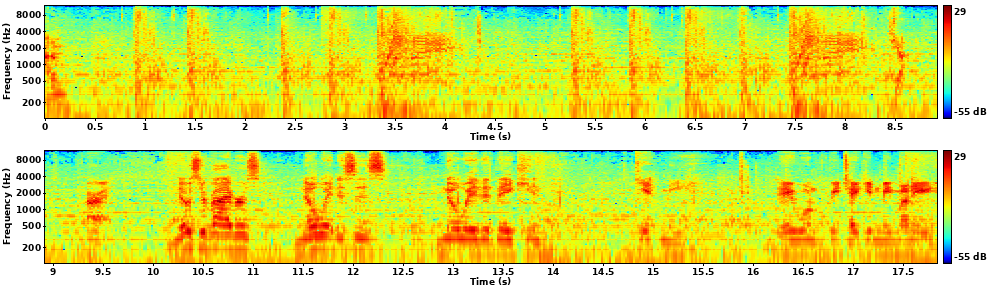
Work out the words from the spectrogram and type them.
Got him. Got him. Alright. No survivors, no witnesses, no way that they can get me. They won't be taking me money.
